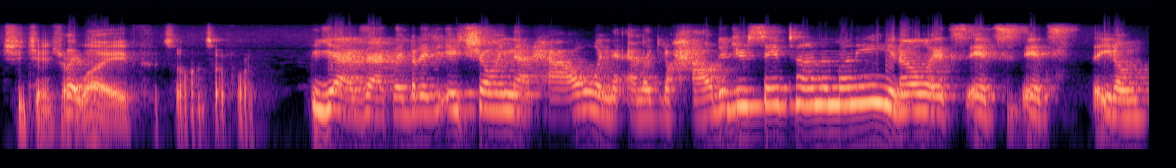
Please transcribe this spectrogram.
she changed her life and so on and so forth yeah, exactly. But it, it's showing that how and, and like you know how did you save time and money? You know, it's it's it's you know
